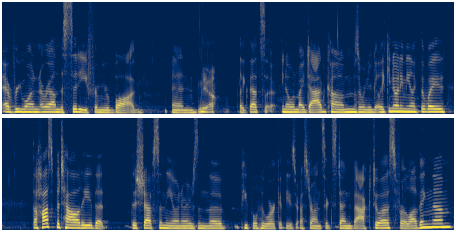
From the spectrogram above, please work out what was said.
everyone around the city from your blog." And yeah like that's you know when my dad comes or when you're like you know what I mean like the way the hospitality that the chefs and the owners and the people who work at these restaurants extend back to us for loving them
